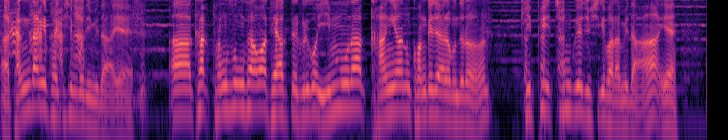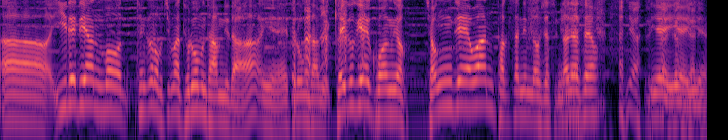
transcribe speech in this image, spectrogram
아, 당당히 밝히신 분입니다. 예. 아, 각 방송사와 대학들 그리고 인문학 강연 관계자 여러분들은 깊이 참고해 주시기 바랍니다. 예. 아, 일에 대한 뭐 생각은 없지만 들어오면 다 합니다. 예, 들어오면 다 합니다. 개그계 고학력 정재환 박사님 나오셨습니다. 안녕하세요. 안녕하세요. 예, 예, 예.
